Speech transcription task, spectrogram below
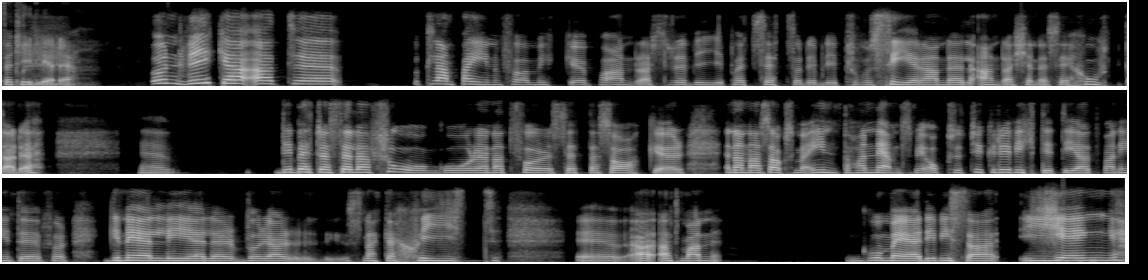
förtydliga det? Undvika att eh, klampa in för mycket på andras revir på ett sätt så det blir provocerande eller andra känner sig hotade. Eh, det är bättre att ställa frågor än att förutsätta saker. En annan sak som jag inte har nämnt som jag också tycker är viktigt är att man inte är för gnällig eller börjar snacka skit. Eh, att man gå med i vissa gäng,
